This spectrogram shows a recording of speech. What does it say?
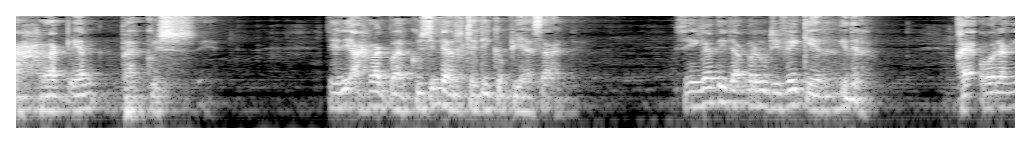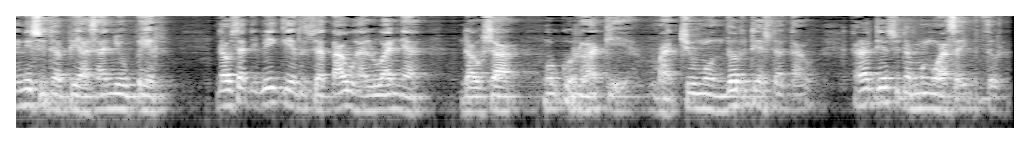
akhlak yang bagus. Jadi akhlak bagus ini harus jadi kebiasaan. Sehingga tidak perlu dipikir gitu loh. Kayak orang ini sudah biasa nyupir Tidak usah dipikir, sudah tahu haluannya Tidak usah ngukur lagi Maju mundur dia sudah tahu Karena dia sudah menguasai betul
